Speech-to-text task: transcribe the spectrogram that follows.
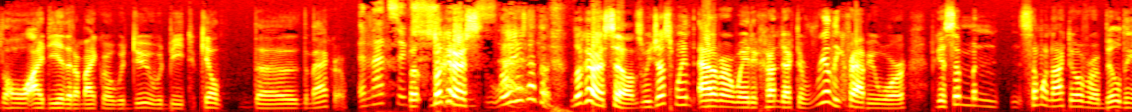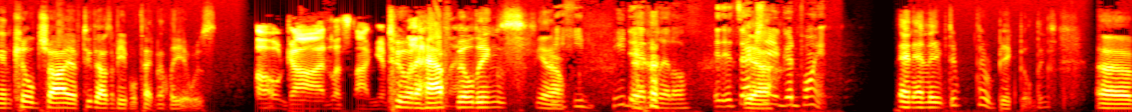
the whole idea that a micro would do would be to kill the the macro. And that's But look at our extremely well, here's sad. look at ourselves. We just went out of our way to conduct a really crappy war because someone someone knocked over a building and killed shy of 2,000 people. Technically, it was Oh God, let's not get two and a political half now. buildings. You know, He, he he did a little. It, it's Yeah. actually a good point. and and they they, they were big buildings. Uh,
